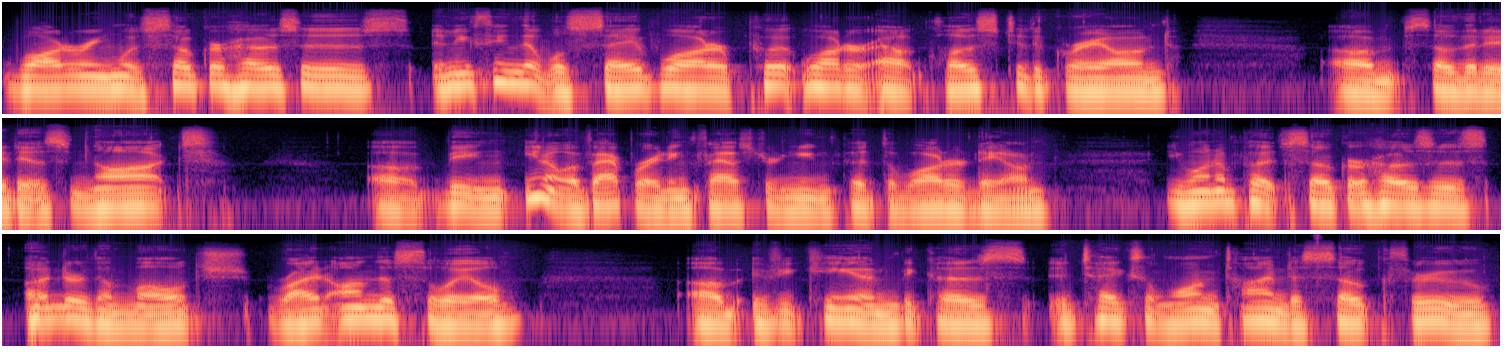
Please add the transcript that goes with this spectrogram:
watering with soaker hoses, anything that will save water, put water out close to the ground um, so that it is not uh, being, you know, evaporating faster than you can put the water down. You want to put soaker hoses under the mulch, right on the soil, uh, if you can, because it takes a long time to soak through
